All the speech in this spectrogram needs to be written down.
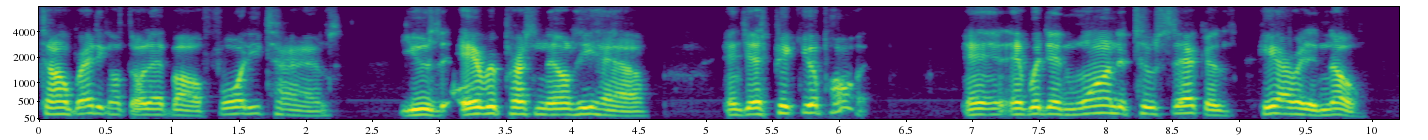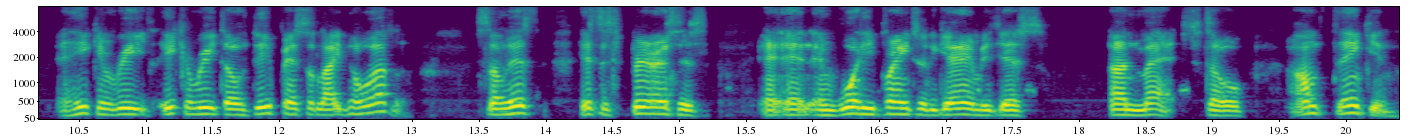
Tom Brady gonna throw that ball 40 times, use every personnel he have, and just pick you apart. And, and within one to two seconds, he already know. And he can read he can read those defenses like no other. So his his experiences and, and, and what he brings to the game is just unmatched. So I'm thinking,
